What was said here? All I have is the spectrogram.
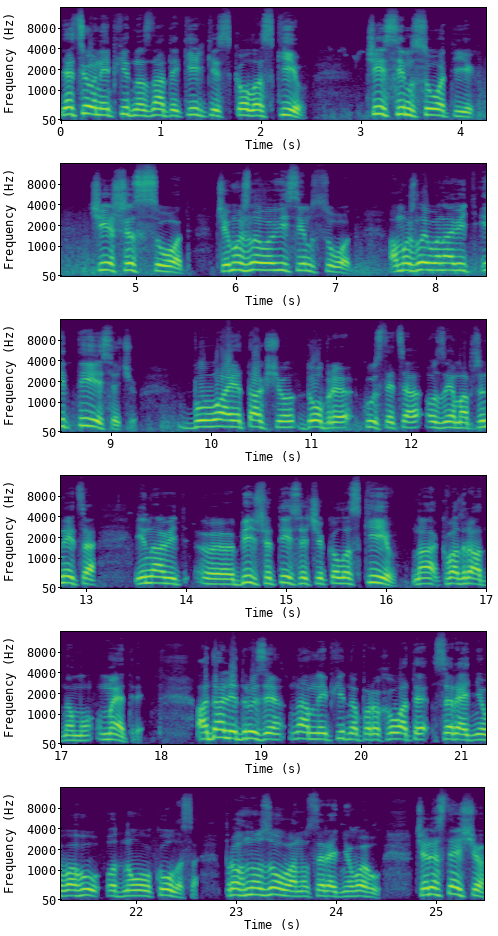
Для цього необхідно знати кількість колосків, чи 700 їх, чи 600, чи можливо 800, а можливо навіть і 1000. Буває так, що добре куститься озима пшениця і навіть е, більше тисячі колосків на квадратному метрі. А далі, друзі, нам необхідно порахувати середню вагу одного колоса, прогнозовану середню вагу. Через те, що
